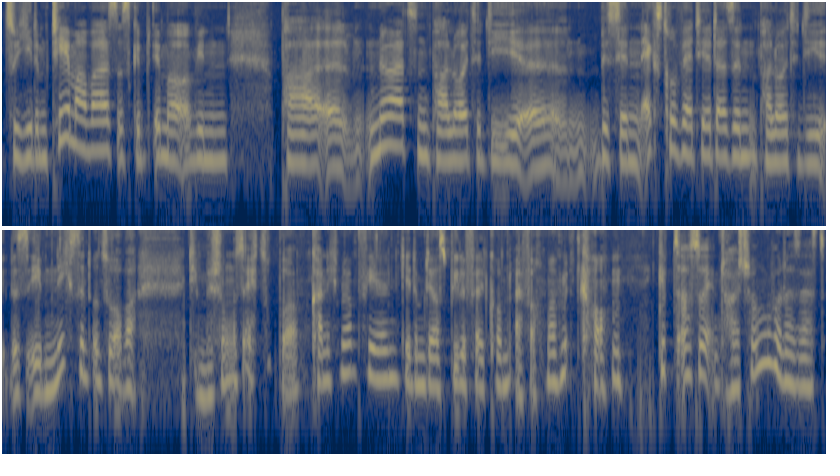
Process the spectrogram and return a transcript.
zu jedem Thema was. Es gibt immer irgendwie ein paar äh, Nerds, ein paar Leute, die äh, ein bisschen extrovertierter sind, ein paar Leute, die das eben nicht sind und so. Aber die Mischung ist echt super. Kann ich nur empfehlen. Jedem, der aus Bielefeld kommt, einfach mal mitkommen. Gibt's auch so Enttäuschungen, wo du sagst,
